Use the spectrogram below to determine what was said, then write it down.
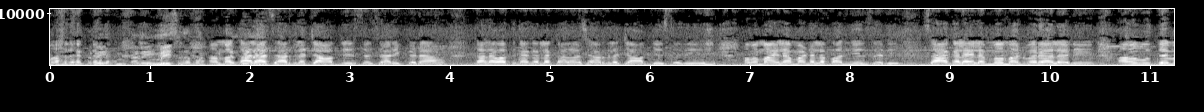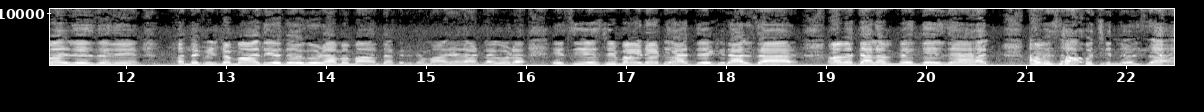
మా దగ్గర మీ అమ్మ కళాశారదిలో జాబ్ చేస్తుంది సార్ ఇక్కడ. కళావతి నగర్లో కళాశారదిలో జాబ్ చేస్తుంది. ఆమె మహిళా మండలిలో పనిచేస్తుంది సాకలైలమ్మ మన్వరాలని ఆమె ఉద్యమాలు చేస్తుంది. అందకృష్ణ మాదేవ్తో కూడా. ఆమె మా అందకృష్ణ మాదేవ్ దాంట్లో కూడా. ఎస్సీ ఎస్టీ మైనార్టీ అధ్యక్షురాలు సార్. ఆమె తలం పెద్ద సార్. ఆమె సాగు చిన్నది సార్.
